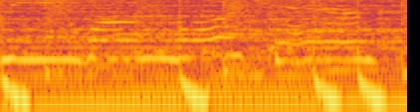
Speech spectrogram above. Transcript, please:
me one more chance.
